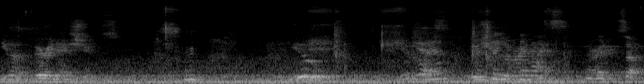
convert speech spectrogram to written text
You have very nice shoes. Hmm. You, you yes, your shoes are very nice. Alrighty, so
